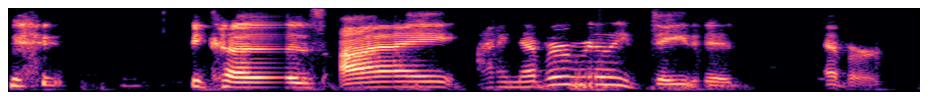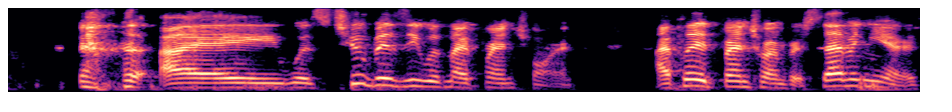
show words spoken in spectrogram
because I I never really dated ever. I was too busy with my French horn. I played French horn for seven years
